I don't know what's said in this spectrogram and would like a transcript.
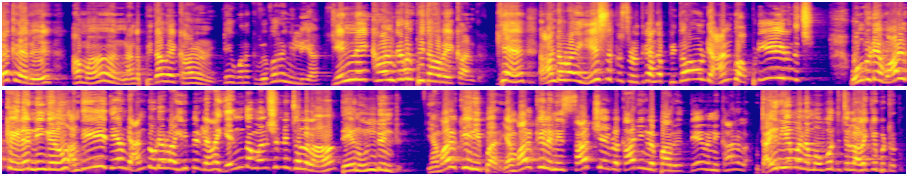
கேட்குறாரு ஆமாம் நாங்கள் பிதாவை காணணும். டேய் உனக்கு விவரம் இல்லையா? என்னை காண்கிறவன் பிதாவை காண்கிறேன். ஏன்? ஆண்டவராக இயேசு கிறிஸ்து அந்த பிதாவுடைய அன்பு அப்படியே இருந்துச்சு. உங்களுடைய வாழ்க்கையில நீங்களும் அந்த தேவனுடைய அன்பு உடையவர்களா இருப்பீர்கள் எந்த மனுஷனையும் சொல்லலாம். தேவன் உண்டு என்று. என் வாழ்க்கையை நீ பாரு. என் வாழ்க்கையில நீ சாட்சியா இவ்வளவு காரியங்களை பாரு. தேவனை காணலாம். தைரியமா நம்ம ஒவ்வொருத்தரும் சொல்ல அழைக்கப்பட்டிருக்கும்.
